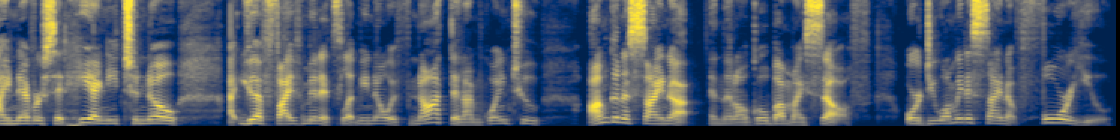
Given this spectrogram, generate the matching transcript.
I never said, Hey, I need to know. Uh, you have five minutes. Let me know. If not, then I'm going to, I'm going to sign up and then I'll go by myself. Or do you want me to sign up for you?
